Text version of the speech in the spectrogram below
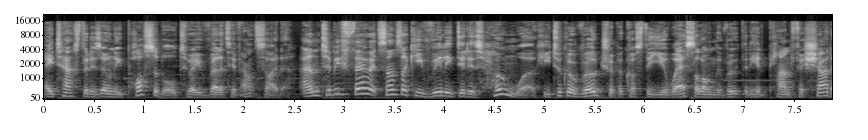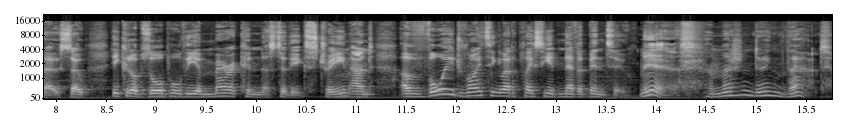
a task that is only possible to a relative outsider. And to be fair, it sounds like he really did his homework. He took a road trip across the US along the route that he had planned for Shadow, so he could absorb all the Americanness to the extreme and avoid writing about a place he had never been to. Yes, imagine doing that.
